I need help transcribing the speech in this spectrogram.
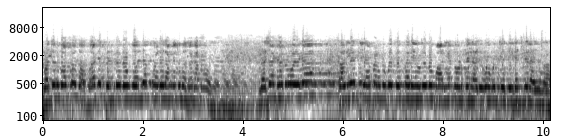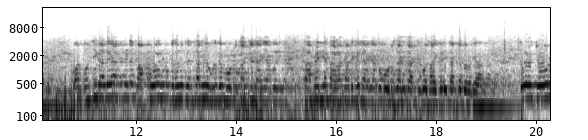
ਵਚਨਬੱਧਤਾ ਦੱਸਦਾ ਕਿ ਪਿੰਡ ਦੇ ਲੋਕ ਚਾਹੁੰਦੇ ਆ ਕਿ ਸਾਡੇ ਇਲਾਕੇ 'ਚ ਨਸ਼ਾ ਖਤਮ ਹੋ ਜਾਏ ਨਸ਼ਾ ਖਤਮ ਹੋਏਗਾ, ਸਾਡੀਆਂ ਧੀਆਂ ਭੈਣਾਂ ਨੂੰ ਕੋਈ ਚਿੰਤਾ ਨਹੀਂ ਹੋਊਗੀ, ਕੋਈ ਬਾੜੀਆਂ ਤੋੜ ਕੇ ਲੈ ਜਾਊਗਾ, ਕੋਈ ਚੇਤੀ ਖਿੱਚ ਕੇ ਲੈ ਜਾਊਗਾ। ਔਰ ਦੂਜੀ ਗੱਲ ਇਹ ਆ ਕਿ ਜਿਹੜੇ ਬਾਪੂ ਆ, ਇਹਨਾਂ ਨੂੰ ਕਿਸੇ ਨੂੰ ਚਿੰਤਾ ਨਹੀਂ ਹੋਊਗੀ ਕਿ ਮੋਟਰ ਚੱਕ ਕੇ ਲੈ ਗਿਆ ਕੋਈ। ਤਾਂਬੇ ਦੀਆਂ ਤਾਰਾਂ ਕੱਢ ਕੇ ਲੈ ਗਿਆ, ਕੋਈ ਮੋਟਰਸਾਈਕਲ ਚੱਕ ਕੇ, ਕੋਈ ਸਾਈਕਲ ਹੀ ਚੱਕ ਕੇ ਤੁਰ ਗਿਆ। ਤੋ ਚੋਰ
